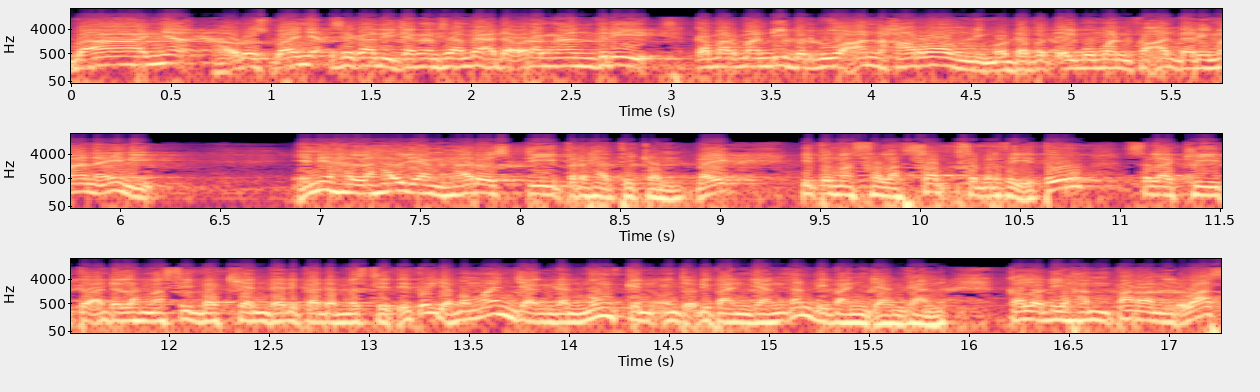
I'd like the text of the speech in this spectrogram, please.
banyak harus banyak sekali jangan sampai ada orang ngantri kamar mandi berduaan haram nih mau dapat ilmu manfaat dari mana ini ini hal-hal yang harus diperhatikan. Baik, itu masalah sob seperti itu. Selagi itu adalah masih bagian daripada masjid itu, ya memanjang dan mungkin untuk dipanjangkan, dipanjangkan. Kalau di hamparan luas,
